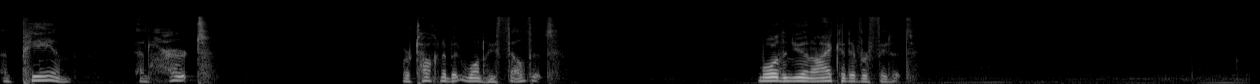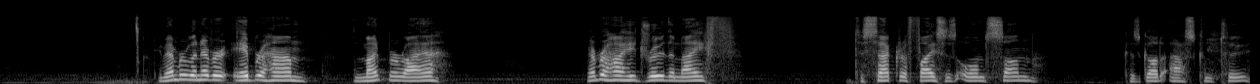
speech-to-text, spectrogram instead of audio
and pain and hurt, we're talking about one who felt it more than you and I could ever feel it. Do you remember whenever Abraham and Mount Moriah, remember how he drew the knife to sacrifice his own son because God asked him to.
